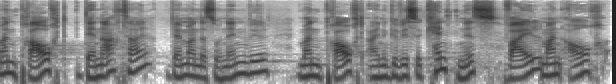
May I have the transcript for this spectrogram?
man braucht der Nachteil, wenn man das so nennen will, man braucht eine gewisse Kenntnis, weil man auch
